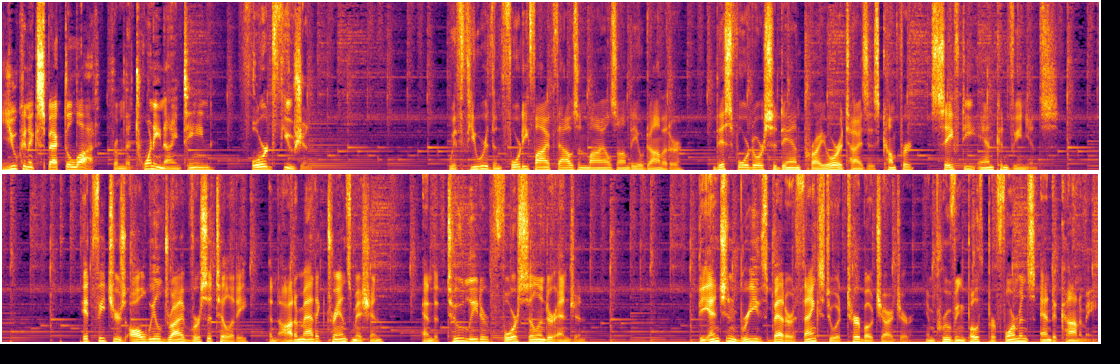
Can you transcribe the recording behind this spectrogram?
You can expect a lot from the 2019 Ford Fusion. With fewer than 45,000 miles on the odometer, this four-door sedan prioritizes comfort, safety, and convenience. It features all-wheel drive versatility, an automatic transmission, and a 2-liter four-cylinder engine. The engine breathes better thanks to a turbocharger, improving both performance and economy.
